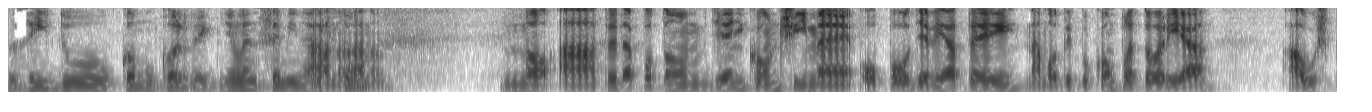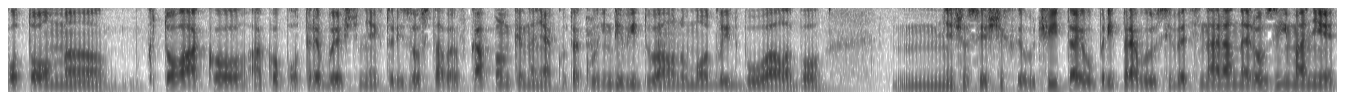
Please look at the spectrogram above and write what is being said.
zídu komukoľvek, nielen seminaristom. Áno, áno. No a teda potom deň končíme o pol deviatej na modlitbu kompletória a už potom e, kto ako, ako potrebuje, ešte niektorí zostávajú v kaplnke na nejakú takú individuálnu modlitbu alebo niečo si ešte chvíľu čítajú, pripravujú si veci na ranné rozímanie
